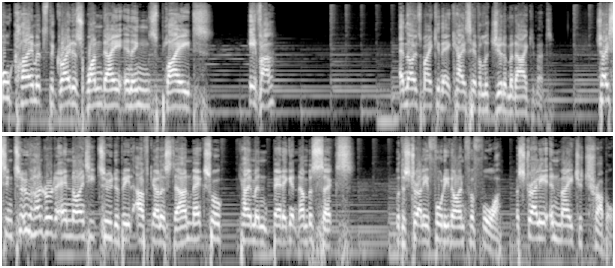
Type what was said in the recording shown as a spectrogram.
will claim it's the greatest one day innings played ever, and those making that case have a legitimate argument. Chasing 292 to beat Afghanistan, Maxwell came in batting at number six, with Australia 49 for 4. Australia in major trouble.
